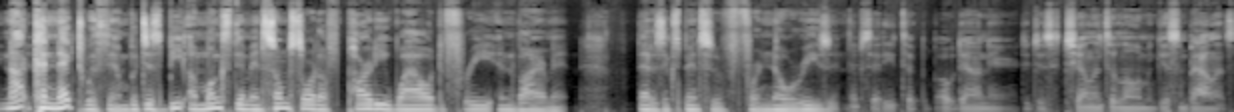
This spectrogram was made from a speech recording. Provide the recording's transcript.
Not connect with them, but just be amongst them in some sort of party, wild, free environment that is expensive for no reason. Nip said he took the boat down there to just chill in Tulum and get some balance.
